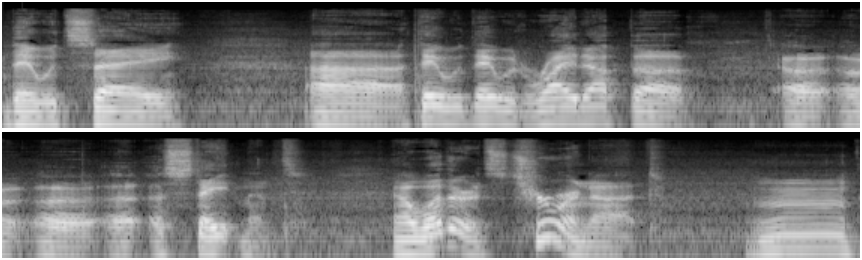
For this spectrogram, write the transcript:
they would say uh, they would they would write up a a, a, a statement. Now, whether it's true or not, mm,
